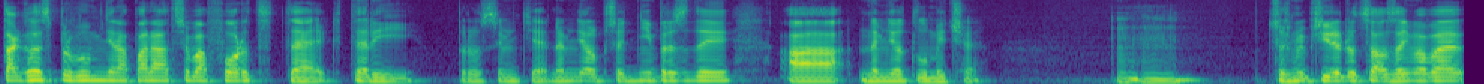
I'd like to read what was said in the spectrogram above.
Takhle zprvu mě napadá třeba Ford T, který, prosím tě, neměl přední brzdy a neměl tlumiče. Mm-hmm což mi přijde docela zajímavé,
